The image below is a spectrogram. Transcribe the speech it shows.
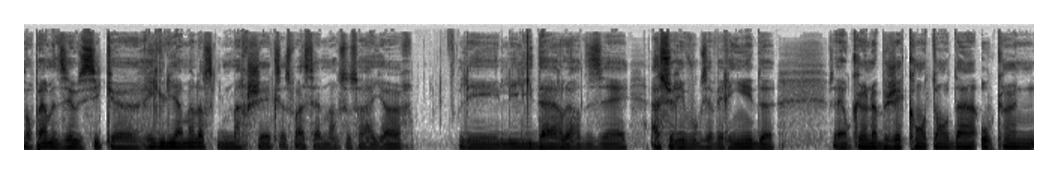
Mon père me disait aussi que régulièrement, lorsqu'il marchait, que ce soit à Selma, que ce soit ailleurs, les, leaders leur disaient Assurez-vous que vous n'avez rien de. Vous n'avez aucun objet contondant, aucun,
